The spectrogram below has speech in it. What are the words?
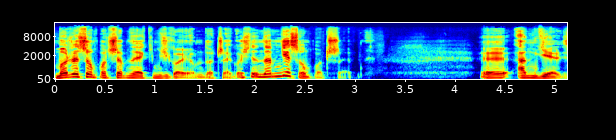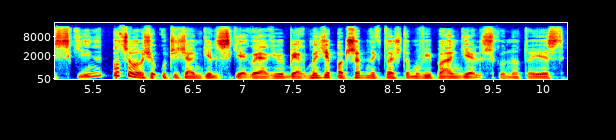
Może są potrzebne jakimś gojom do czegoś, no nam nie są potrzebne. E, angielski. Po co mam się uczyć angielskiego? Jak, jak będzie potrzebny ktoś, kto mówi po angielsku, no to jest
